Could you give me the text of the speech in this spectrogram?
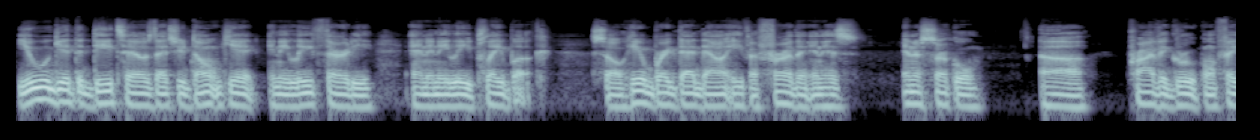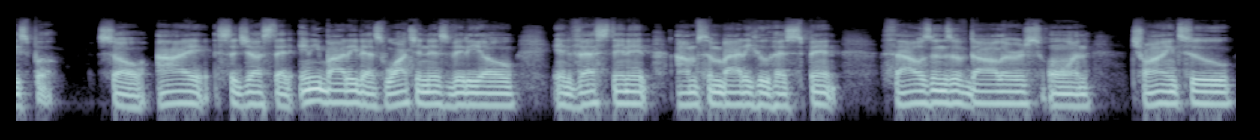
you will get the details that you don't get in Elite 30 and an Elite Playbook. So he'll break that down even further in his inner circle uh, private group on Facebook. So I suggest that anybody that's watching this video invest in it. I'm somebody who has spent thousands of dollars on trying to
